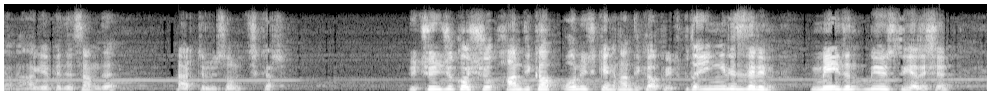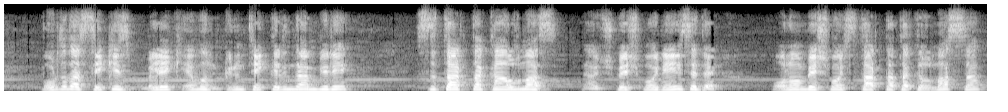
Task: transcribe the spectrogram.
Yani AGF desem de her türlü sonuç çıkar. Üçüncü koşu handikap 13 iken handikap 3. Bu da İngilizlerin maiden bir üstü yarışı. Burada da 8 Black Heaven günün teklerinden biri startta kalmaz. Yani 3-5 boy neyse de 10-15 boy startta takılmazsa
